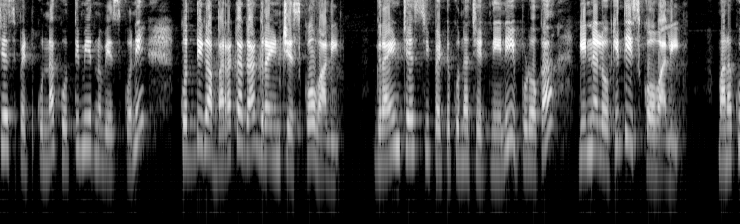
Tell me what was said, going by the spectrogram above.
చేసి పెట్టుకున్న కొత్తిమీరను వేసుకొని కొద్దిగా బరకగా గ్రైండ్ చేసుకోవాలి. గ్రైండ్ చేసి పెట్టుకున్న చట్నీని ఇప్పుడు ఒక గిన్నెలోకి తీసుకోవాలి. మనకు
